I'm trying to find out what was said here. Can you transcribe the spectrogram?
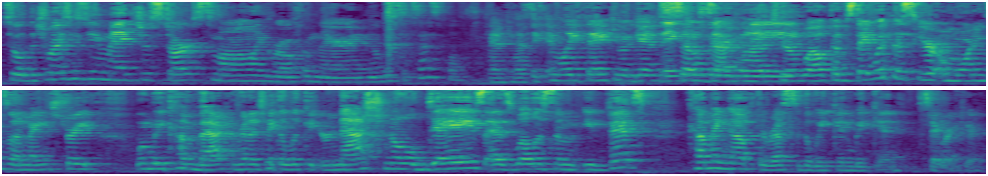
So the choices you make, just start small and grow from there, and you'll be successful. Fantastic, Emily. Thank you again thank so you, very much. You're welcome. Stay with us here on Mornings on Main Street. When we come back, we're going to take a look at your national days as well as some events coming up the rest of the weekend. Weekend. Stay right here.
